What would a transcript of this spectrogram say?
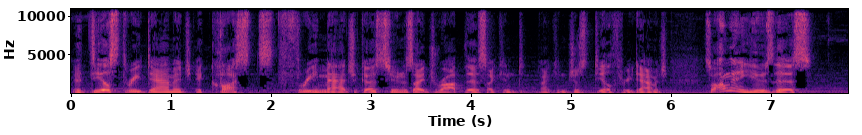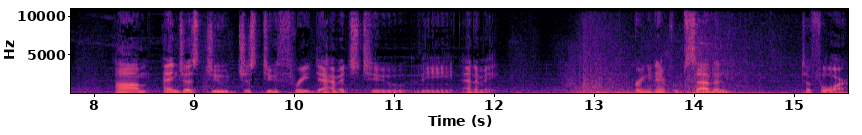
It deals three damage. It costs three magicka. As soon as I drop this, I can I can just deal three damage. So I'm going to use this um, and just do just do three damage to the enemy, bringing him from seven to four.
